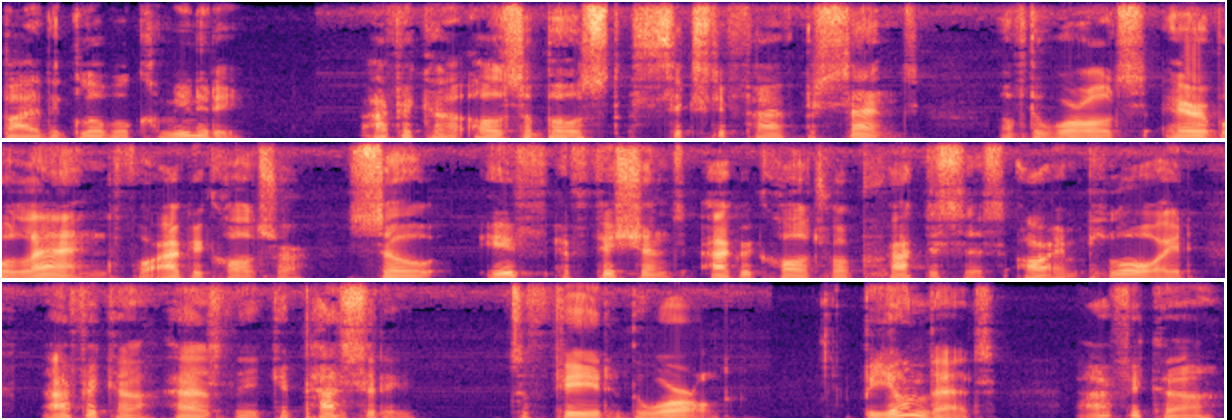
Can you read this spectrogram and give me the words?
by the global community. Africa also boasts 65% of the world's arable land for agriculture. So if efficient agricultural practices are employed, Africa has the capacity to feed the world. Beyond that, Africa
